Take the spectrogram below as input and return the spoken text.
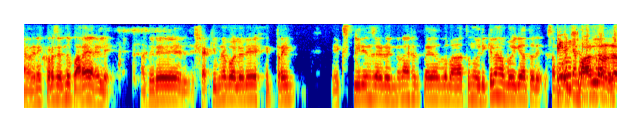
അതിനെ കുറിച്ച് എന്ത് പറയാനല്ലേ? അതൊരു ഷക്കീബിനെ പോലെ ഒരു ഇത്രയും എക്സ്പീരിയൻസ് ആയിട്ട് ഇന്റർനാഷണൽ പ്ലെയറുടെ ഭാഗത്തുനിന്ന് ഒരിക്കലും സംഭവിക്കാത്തൊരു സംഭവിക്കാൻ പാടില്ല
